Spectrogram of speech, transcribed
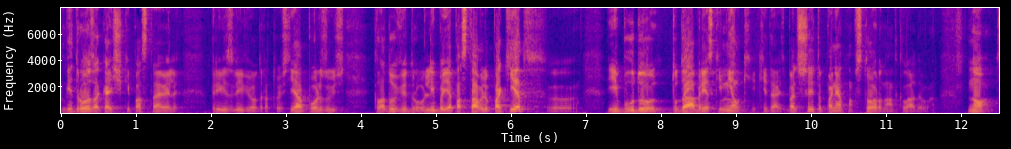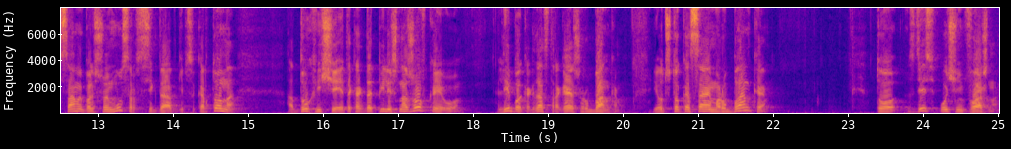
ведро заказчики поставили, привезли ведра. То есть я пользуюсь кладу в ведро. Либо я поставлю пакет э, и буду туда обрезки мелкие кидать. Большие, это понятно, в сторону откладываю. Но самый большой мусор всегда от гипсокартона от двух вещей. Это когда пилишь ножовкой его, либо когда строгаешь рубанком. И вот что касаемо рубанка, то здесь очень важно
